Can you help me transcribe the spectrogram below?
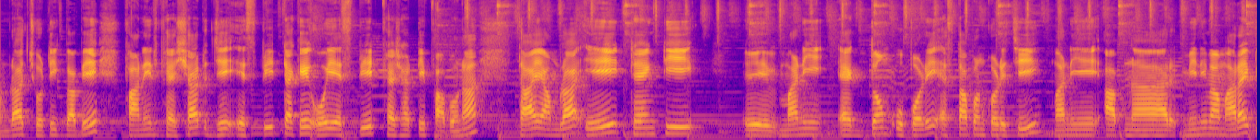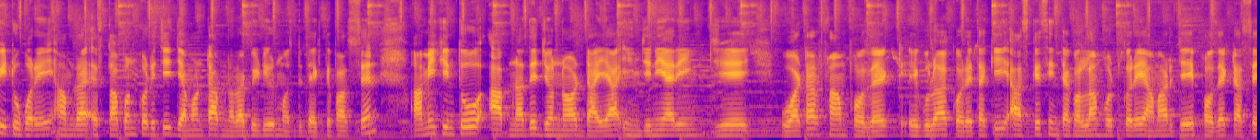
আমরা সঠিকভাবে পানির প্রেশার যে স্পিডটাকে ওই স্পিড প্রেশারটি পাবো না। তাই আমরা এই ট্যাঙ্কটি মানে একদম উপরে স্থাপন করেছি। মানে আপনার মিনিমাম আড়াই ফিট উপরে আমরা স্থাপন করেছি, যেমনটা আপনারা ভিডিওর মধ্যে দেখতে পাচ্ছেন। আমি কিন্তু আপনাদের জন্য ডায়া ইঞ্জিনিয়ারিং যে ওয়াটার ফার্ম প্রজেক্ট এগুলা করে থাকি। আজকে চিন্তা করলাম হুট করে আমার যে প্রজেক্ট আছে,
